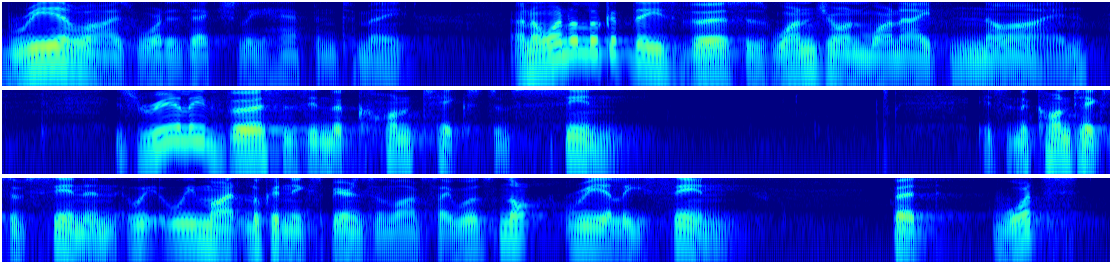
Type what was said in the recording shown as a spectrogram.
realize what has actually happened to me. And I want to look at these verses 1 John 1 8 and 9. It's really verses in the context of sin. It's in the context of sin. And we, we might look at an experience in life and say, well, it's not really sin. But what's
